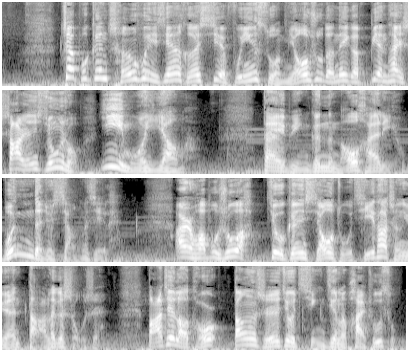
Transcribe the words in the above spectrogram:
这不跟陈慧仙和谢福英所描述的那个变态杀人凶手一模一样吗？戴炳根的脑海里“嗡”的就响了起来，二话不说啊，就跟小组其他成员打了个手势，把这老头当时就请进了派出所。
